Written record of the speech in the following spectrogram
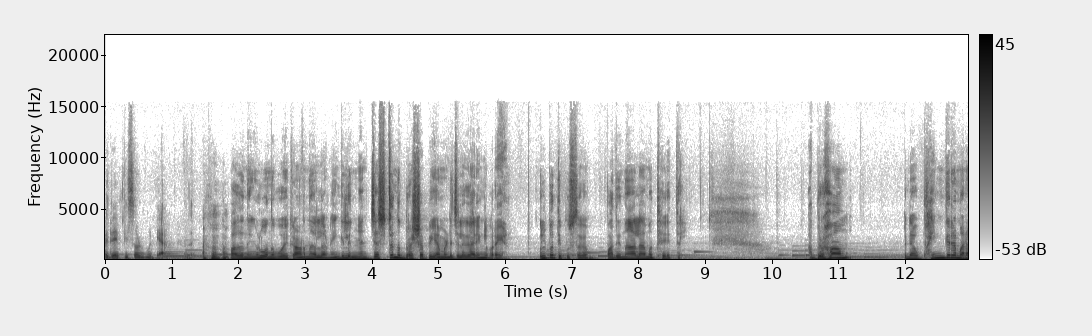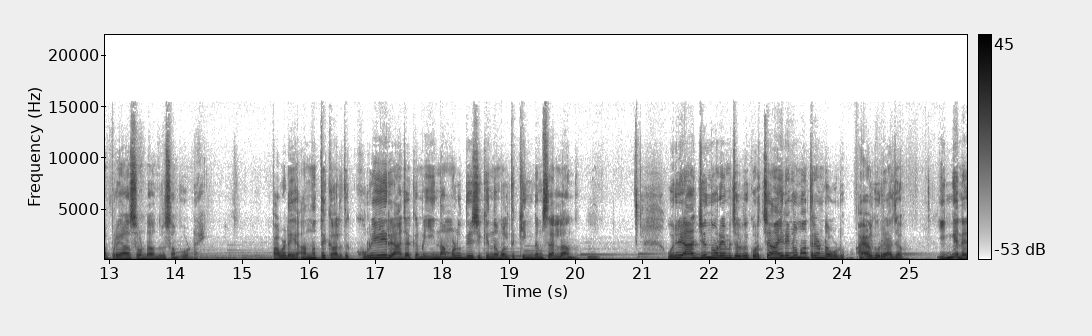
ഒരു എപ്പിസോഡ് കൂടിയാണ് അപ്പൊ അത് നിങ്ങൾ വന്ന് പോയി കാണുന്നതല്ലാണ്. എങ്കിലും ഞാൻ ജസ്റ്റ് ഒന്ന് ബ്രഷപ്പ് ചെയ്യാൻ വേണ്ടി ചില കാര്യങ്ങൾ പറയാണ്. ഉൽപ്പത്തി പുസ്തകം പതിനാലാം അധ്യായത്തിൽ. അബ്രഹാം പിന്നെ ഭയങ്കര മനപ്രയാസം ഉണ്ടാകുന്നൊരു സംഭവം ഉണ്ടായി. അപ്പം അവിടെ അന്നത്തെ കാലത്ത് കുറേ രാജാക്കന്മാർ ഈ നമ്മൾ ഉദ്ദേശിക്കുന്ന പോലത്തെ കിങ്ഡംസ് അല്ല അന്ന് ഒരു രാജ്യം എന്ന് പറയുമ്പോൾ ചിലപ്പോൾ കുറച്ച് ആയിരങ്ങൾ മാത്രമേ ഉണ്ടാവുള്ളൂ. അയാൾക്കൊരു രാജാവ്. ഇങ്ങനെ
